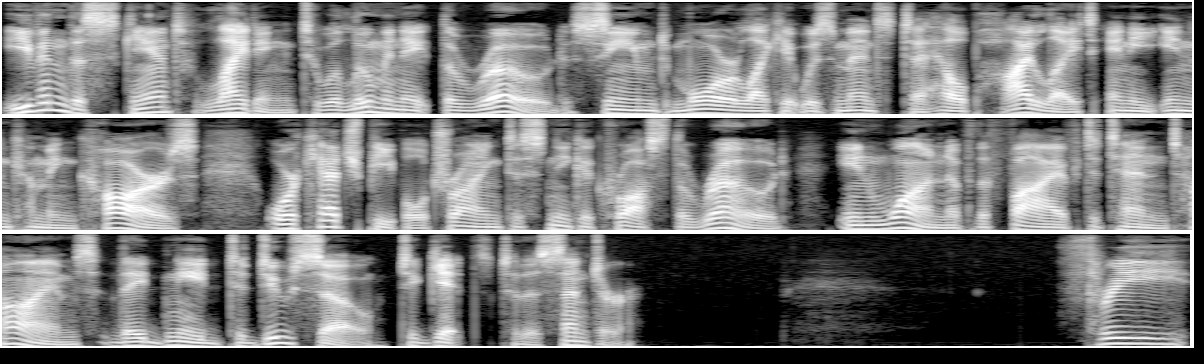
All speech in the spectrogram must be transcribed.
Even the scant lighting to illuminate the road seemed more like it was meant to help highlight any incoming cars or catch people trying to sneak across the road in one of the five to ten times they'd need to do so to get to the center. Three,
